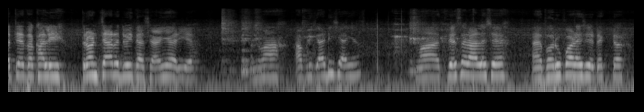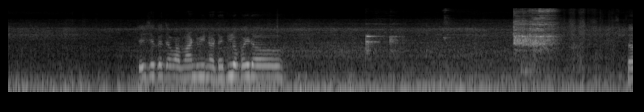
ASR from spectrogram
અત્યારે તો ખાલી ત્રણ, ચાર જ વૈતા છે, અહીંયા રહ્યા. અને માં આપણી ગાડી છે અહીંયા. માં થ્રેસર હાલે છે. આ ભર ઉપાડે છે ટ્રેક્ટર જોઈ શકો તો માંડવીનો ઢગલો પડ્યો. તો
